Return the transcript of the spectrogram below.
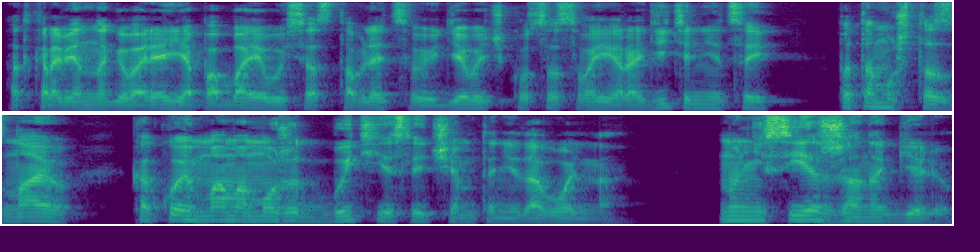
Откровенно говоря, я побаиваюсь оставлять свою девочку со своей родительницей, потому что знаю, какой мама может быть, если чем-то недовольна. Но не съест же она гелю,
